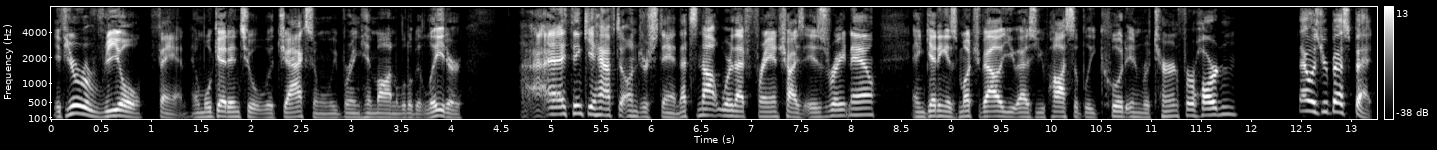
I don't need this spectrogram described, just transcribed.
if you're a real fan, and we'll get into it with Jackson when we bring him on a little bit later, I think you have to understand that's not where that franchise is right now. And getting as much value as you possibly could in return for Harden, that was your best bet.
